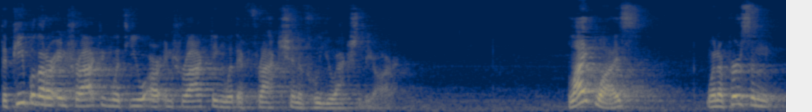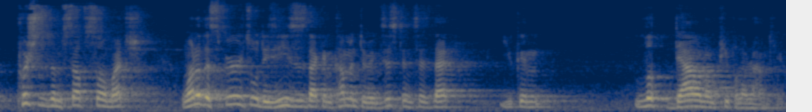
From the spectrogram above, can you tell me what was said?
the people that are interacting with you are interacting with a fraction of who you actually are. Likewise, when a person pushes themselves so much, one of the spiritual diseases that can come into existence is that you can look down on people around you.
